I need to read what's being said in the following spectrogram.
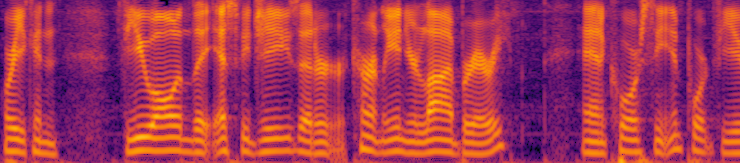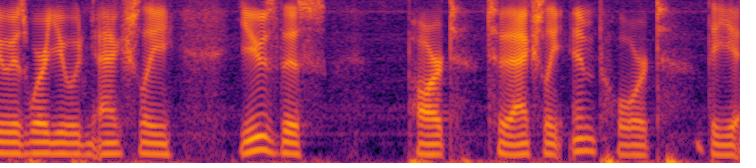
where you can view all of the SVGs that are currently in your library. And of course the import view is where you would actually use this part to actually import the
